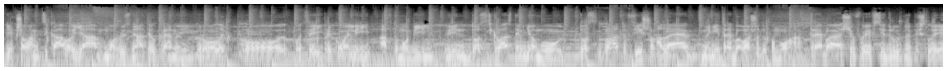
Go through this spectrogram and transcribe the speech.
якщо вам цікаво, я можу зняти окремий ролик про оцей прикольний автомобіль. Він досить класний, в ньому досить багато фішок, але мені треба ваша допомога. Треба, щоб ви всі дружно пішли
